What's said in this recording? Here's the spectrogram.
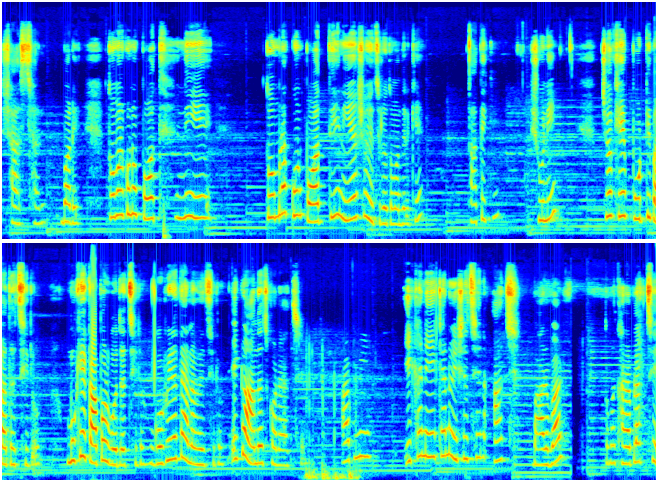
শ্বাস ছাড়ে। বলে, তোমার কোনো পথ নিয়ে, তোমরা কোন পথ দিয়ে নিয়ে আসা হয়েছিল তোমাদেরকে? তাতে কি? শুনি, চোখে পট্টি বাঁধা ছিল, মুখে কাপড় গোজাচ্ছিল গভীর রাতে আনা হয়েছিল, একটু আন্দাজ করা আছে। আপনি এখানে কেন এসেছেন আজ বারবার? তোমার খারাপ লাগছে?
